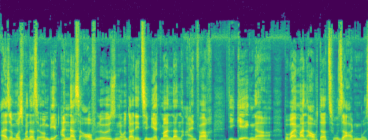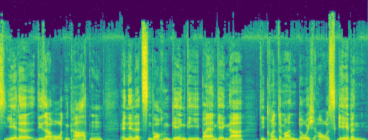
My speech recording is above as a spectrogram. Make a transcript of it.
Also muss man das irgendwie anders auflösen und da dezimiert man dann einfach die Gegner. Wobei man auch dazu sagen muss, jede dieser roten Karten in den letzten Wochen gegen die Bayern-Gegner die konnte man durchaus geben.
